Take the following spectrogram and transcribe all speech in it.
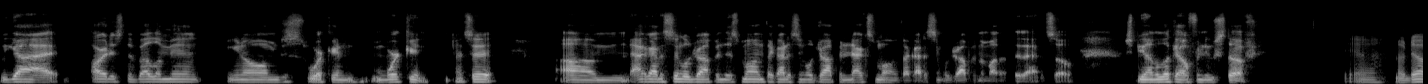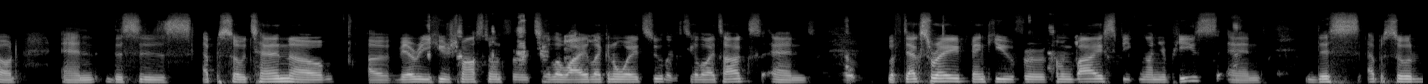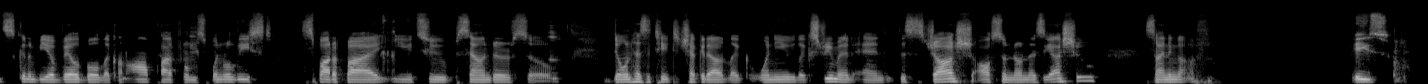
We got artist development. You know, I'm just working, working. That's it. Um, I got a single drop in this month. I got a single drop in next month. I got a single drop in the month after that. So just be on the lookout for new stuff. Yeah, no doubt. And this is episode 10, uh, a very huge milestone for TLOY, like in a way too, like TLOY Talks. And with Dexray, thank you for coming by, speaking on your piece. And this episode is going to be available like on all platforms when released Spotify, YouTube, Sounder. So don't hesitate to check it out like when you like stream it and this is josh also known as yashu signing off peace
